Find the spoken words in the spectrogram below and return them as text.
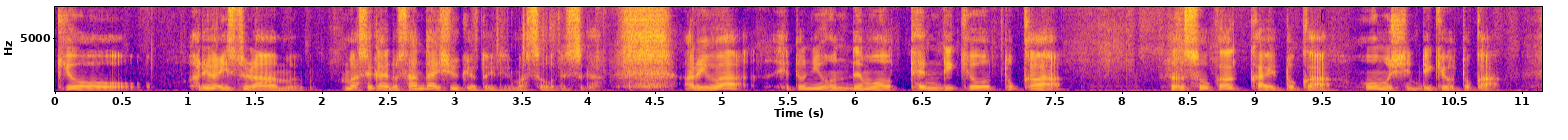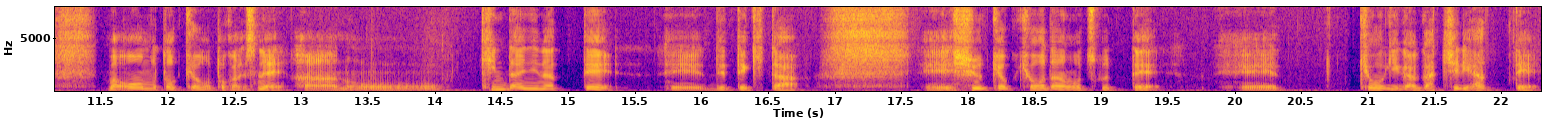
教あるいはイスラーム、まあ、世界の三大宗教といってもそうですがあるいは、えっと、日本でも天理教とか創価学会とかオウム真理教とかまあ、大本教とかですね、あの近代になって、えー、出てきた、えー、宗教教団を作って、えー、教義ががっちりあって、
